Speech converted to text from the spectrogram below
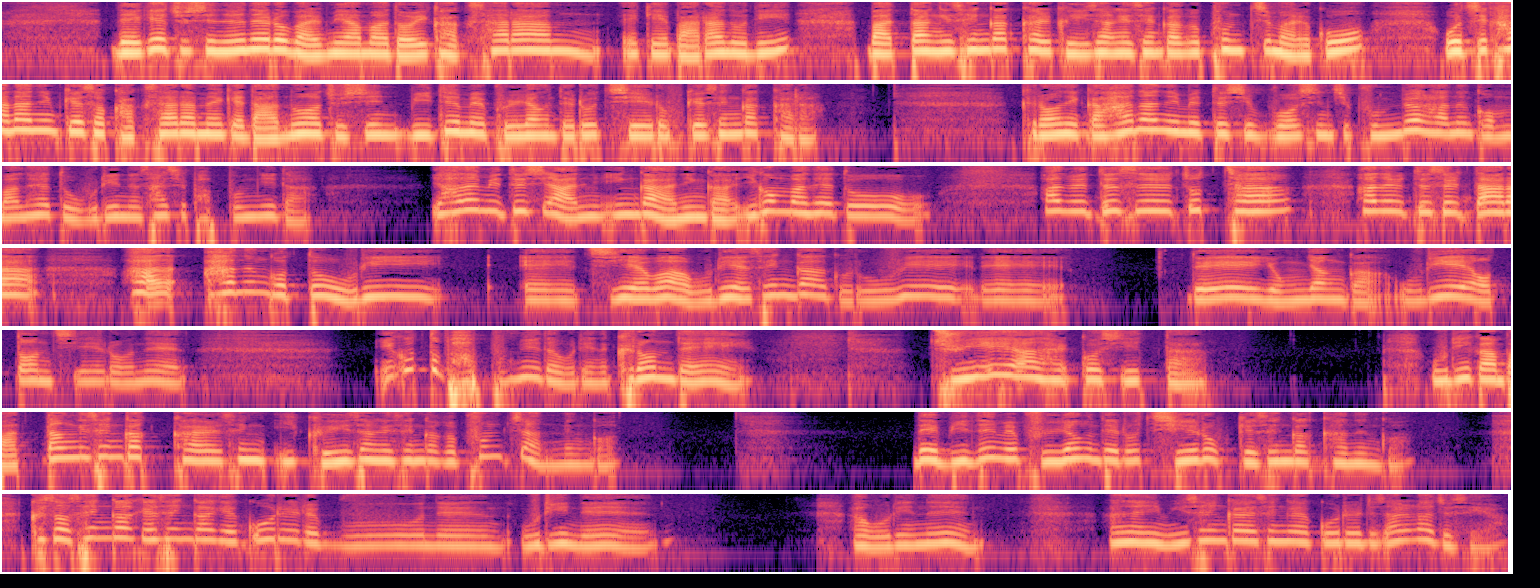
내게 주신 은혜로 말미암아 너희 각 사람에게 말하노니 마땅히 생각할 그 이상의 생각을 품지 말고 오직 하나님께서 각 사람에게 나누어 주신 믿음의 분량대로 지혜롭게 생각하라. 그러니까 하나님의 뜻이 무엇인지 분별하는 것만 해도 우리는 사실 바쁩니다. 하나님의 뜻이 아닌가 아닌가 이것만 해도 하나님의 뜻을 쫓아 하나님의 뜻을 따라 하, 하는 것도 우리의 지혜와 우리의 생각으로 우리의 뇌의 용량과 우리의 어떤 지혜로는 이것도 바쁩니다. 우리는 그런데 주의해야 할 것이 있다. 우리가 마땅히 생각할 생, 그 이상의 생각을 품지 않는 것. 내 믿음의 분량대로 지혜롭게 생각하는 것. 그래서 생각에 생각에 꼬리를 무는 우리는 아 우리는 하나님 이 생각에 생각에 꼬리를 잘라주세요.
